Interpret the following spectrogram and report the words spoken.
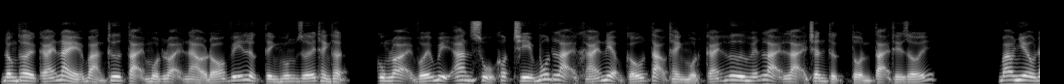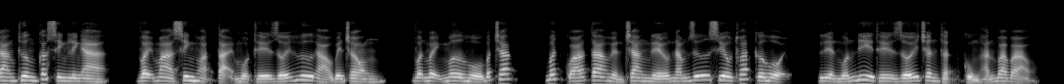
Đồng thời cái này bản thư tại một loại nào đó vĩ lực tình huống dưới thành thật, cùng loại với bị an sủ khốt chi bút lại khái niệm cấu tạo thành một cái hư huyễn lại lại chân thực tồn tại thế giới. Bao nhiêu đang thương các sinh linh a, vậy mà sinh hoạt tại một thế giới hư ảo bên trong, vận mệnh mơ hồ bất chắc, bất quá ta huyền trang nếu nắm giữ siêu thoát cơ hội, liền muốn đi thế giới chân thật cùng hắn va vào.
